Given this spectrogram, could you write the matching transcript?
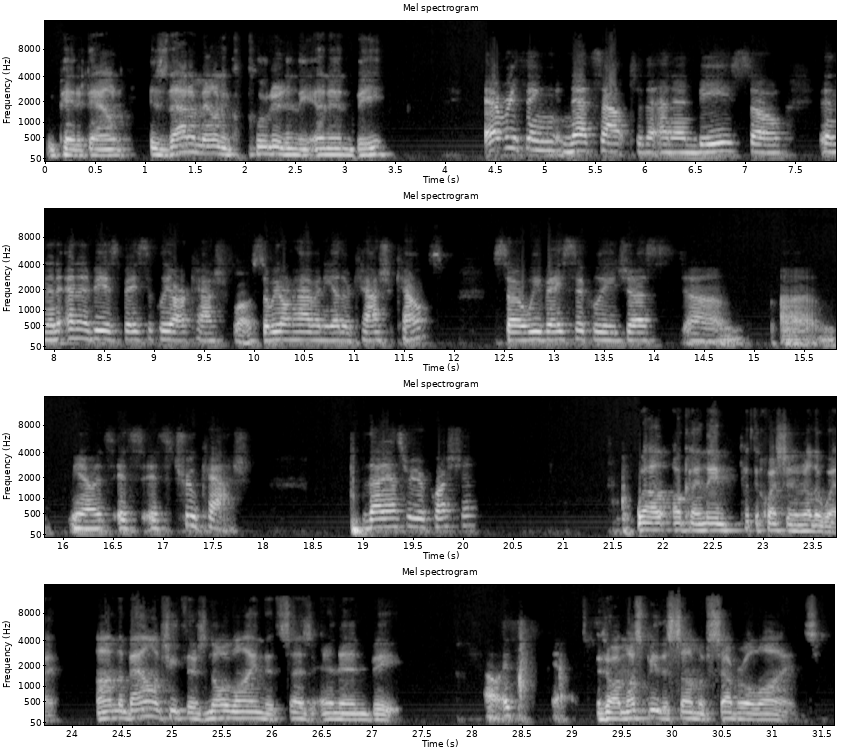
We paid it down. Is that amount included in the NNB? Everything nets out to the NNB. So and then NNB is basically our cash flow. So we don't have any other cash accounts. So we basically just um, um, you know it's it's it's true cash. Did that answer your question? Well, okay, let me put the question another way. On the balance sheet, there's no line that says NNB. Oh, it's yeah. So it must be the sum of several lines.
